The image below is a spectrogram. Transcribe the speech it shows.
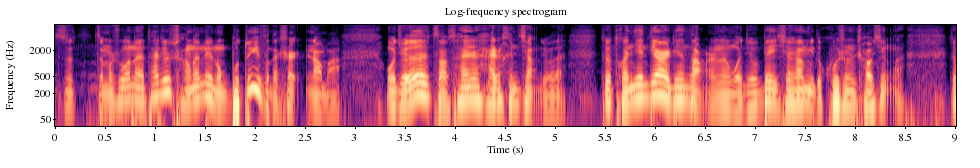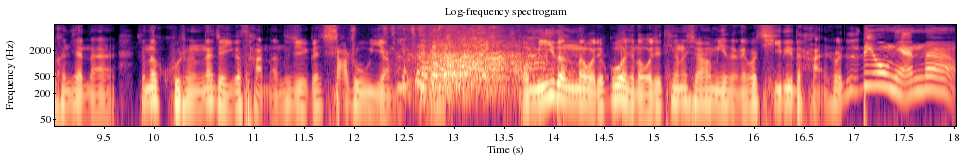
怎怎么说呢？他就成了那种不对付的事儿，你知道吧？我觉得早餐还是很讲究的。就团建第二天早上呢，我就被小小米的哭声吵醒了。就很简单，就那哭声那叫一个惨呐，那就跟杀猪一样。我迷瞪的我就过去了，我就听到小小米在那块凄厉的喊说：“六年呢，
